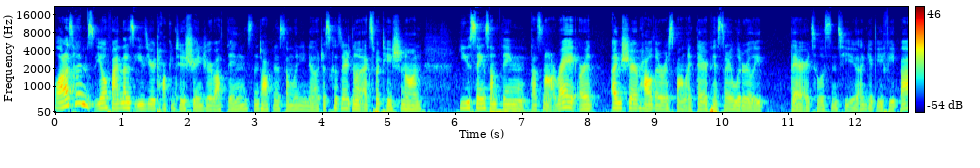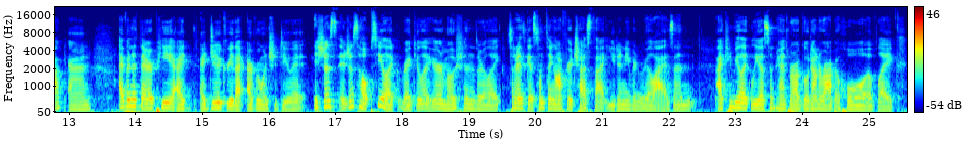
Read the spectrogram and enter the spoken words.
A lot of times you'll find that it's easier talking to a stranger about things than talking to someone you know just because there's no expectation on you saying something that's not right or unsure of how they'll respond. Like therapists are literally there to listen to you and give you feedback and I've been to therapy. I, I do agree that everyone should do it. It's just it just helps you like regulate your emotions or like sometimes get something off your chest that you didn't even realize and I can be like Leah sometimes where I'll go down a rabbit hole of like,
